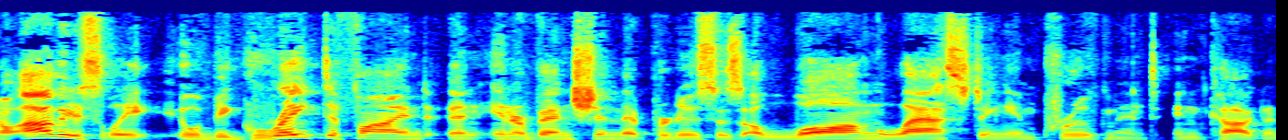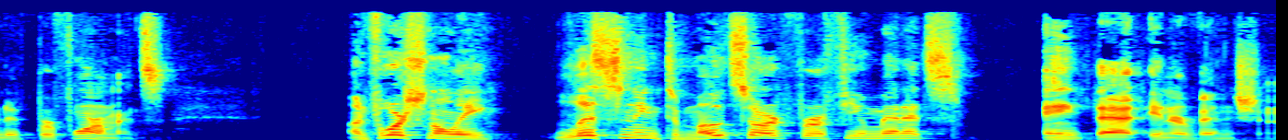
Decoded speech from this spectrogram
Now, obviously, it would be great to find an intervention that produces a long lasting improvement in cognitive performance. Unfortunately, listening to Mozart for a few minutes ain't that intervention.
